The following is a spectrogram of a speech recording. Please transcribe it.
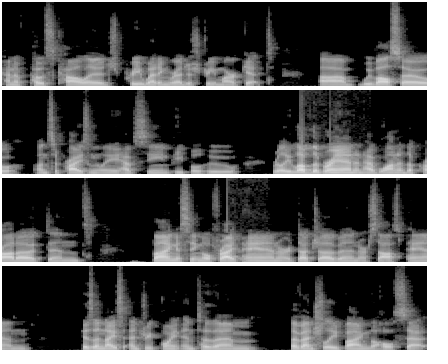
kind of post college, pre wedding registry market. Um, we've also, unsurprisingly, have seen people who really love the brand and have wanted the product and buying a single fry pan or a Dutch oven or saucepan is a nice entry point into them eventually buying the whole set,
